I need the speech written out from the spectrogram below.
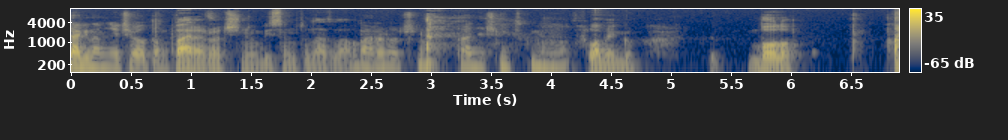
Tak nám niečo o tom povedz. ročnú by som to nazval. Pár ročnú tanečnícku minulosť. Flamengo. Bolo.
